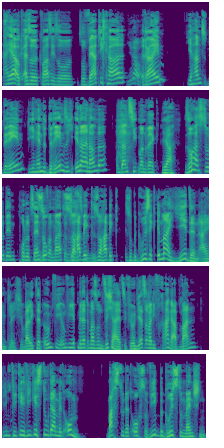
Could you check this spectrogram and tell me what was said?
Ah ja, okay, also quasi so, so vertikal Genau. rein, die Hand drehen, die Hände drehen sich ineinander und dann zieht man weg. Ja. So hast du den Produzenten So, von Markus so habe ich, so habe ich, so begrüße ich immer jeden eigentlich, weil ich das irgendwie, irgendwie gibt mir das immer so ein Sicherheitsgefühl. Und jetzt aber die Frage, ab wann, wie, wie, wie gehst du damit um? Machst du das auch so? Wie begrüßt du Menschen?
